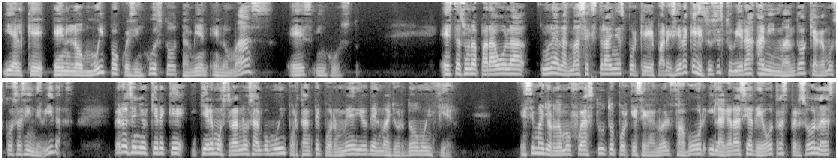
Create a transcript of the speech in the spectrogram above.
Y el que en lo muy poco es injusto, también en lo más es injusto. Esta es una parábola, una de las más extrañas porque pareciera que Jesús estuviera animando a que hagamos cosas indebidas. Pero el Señor quiere que, quiere mostrarnos algo muy importante por medio del mayordomo infiel. Ese mayordomo fue astuto porque se ganó el favor y la gracia de otras personas,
